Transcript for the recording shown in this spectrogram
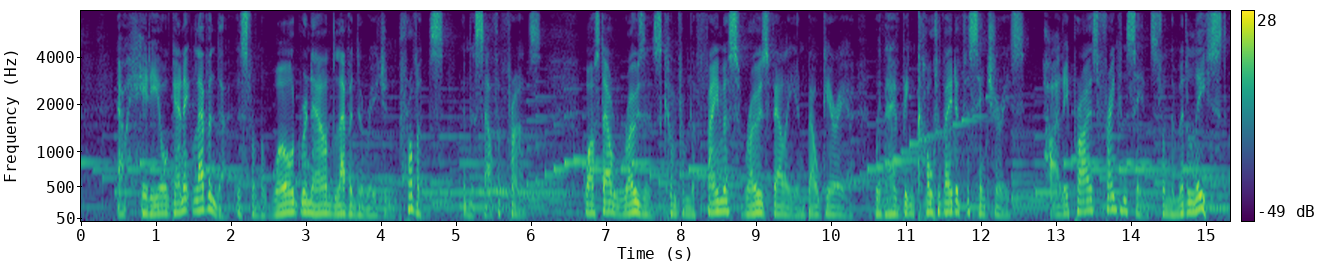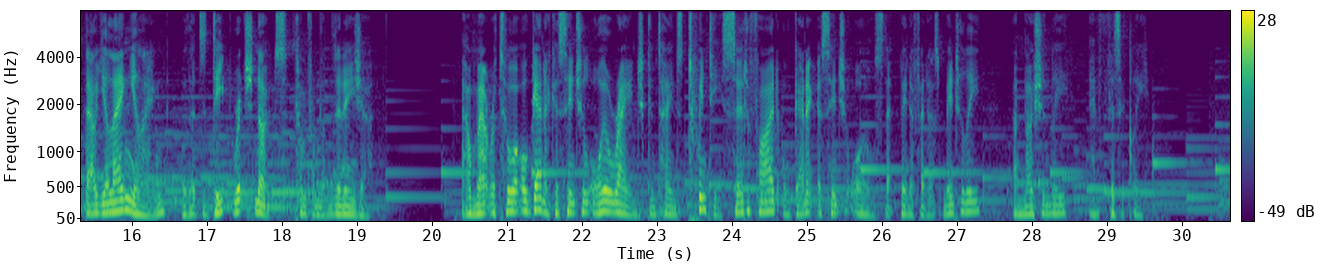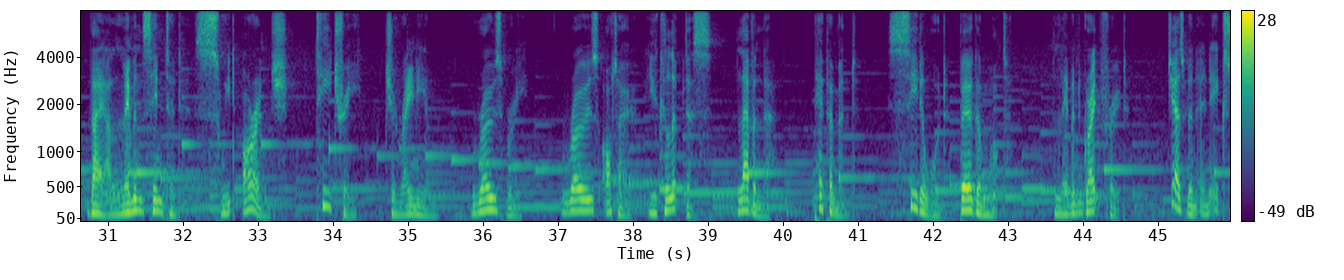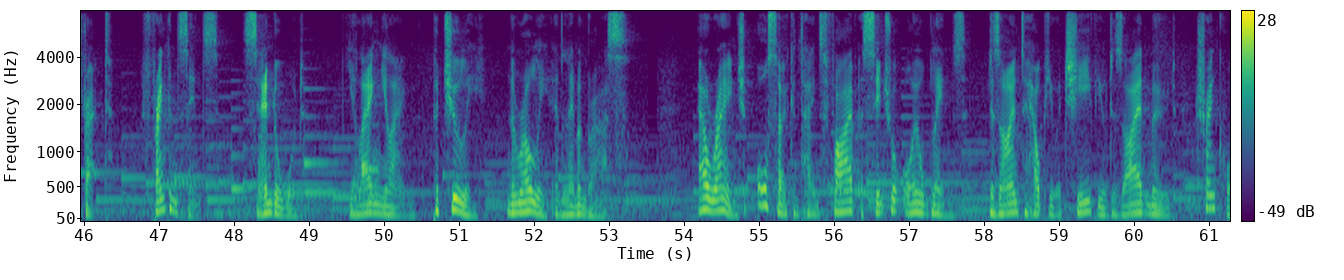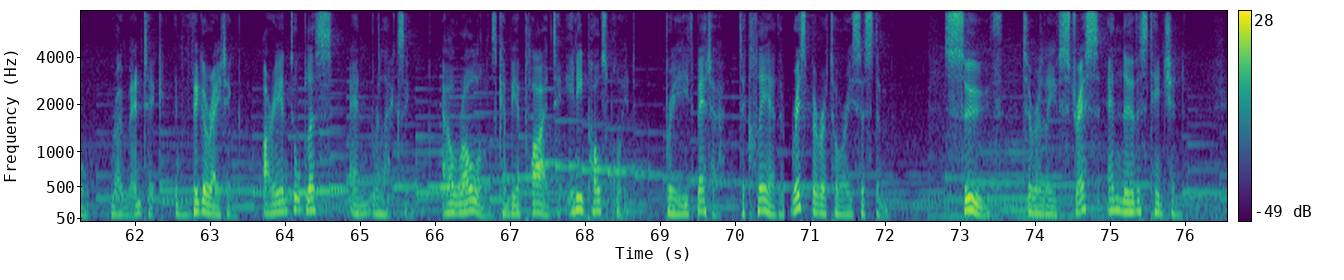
Our heady organic lavender is from the world renowned lavender region, Provence, in the south of France whilst our roses come from the famous Rose Valley in Bulgaria, where they have been cultivated for centuries. Highly prized frankincense from the Middle East, our ylang ylang, with its deep rich notes, come from Indonesia. Our Mount Retour Organic Essential Oil range contains 20 certified organic essential oils that benefit us mentally, emotionally, and physically. They are lemon scented, sweet orange, tea tree, geranium, rosemary, rose otto, eucalyptus, lavender, peppermint, cedarwood, bergamot, lemon grapefruit, jasmine and extract, frankincense, sandalwood, ylang ylang, patchouli, neroli, and lemongrass. Our range also contains five essential oil blends designed to help you achieve your desired mood tranquil, romantic, invigorating, oriental bliss, and relaxing. Our roll ons can be applied to any pulse point. Breathe better to clear the respiratory system. Soothe to relieve stress and nervous tension.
